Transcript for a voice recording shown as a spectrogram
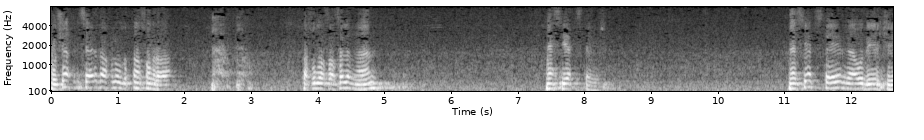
O şəxs içəri daxil olduqdan sonra Rasulullah s.ə.v-lə nəsiyyət istəyir. Nəsiyyət istəyir və o deyir ki,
